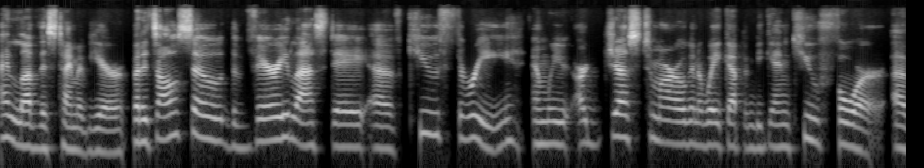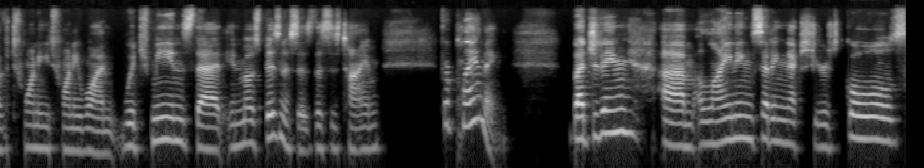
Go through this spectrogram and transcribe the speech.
I love this time of year, but it's also the very last day of Q3. And we are just tomorrow going to wake up and begin Q4 of 2021, which means that in most businesses, this is time for planning budgeting, um, aligning, setting next year's goals.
